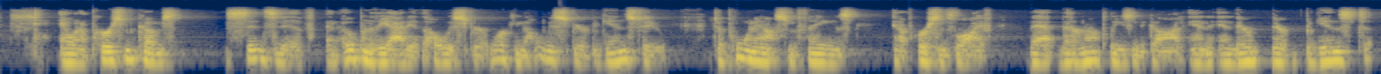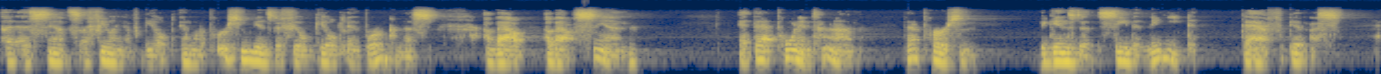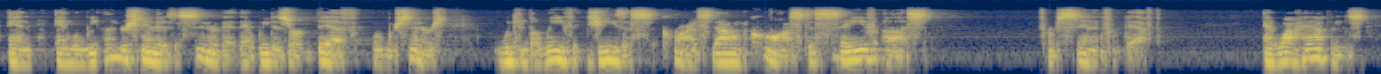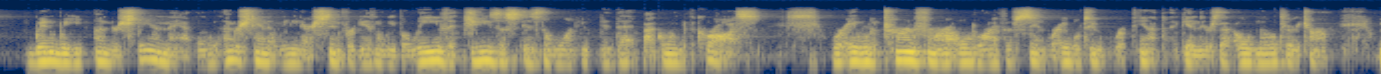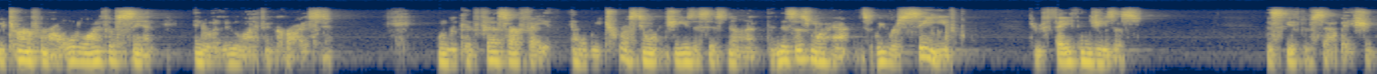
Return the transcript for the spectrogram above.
And when a person becomes sensitive and open to the idea of the Holy Spirit working, the Holy Spirit begins to, to point out some things in a person's life that, that are not pleasing to God. And, and there, there begins to, a, a sense, a feeling of guilt. And when a person begins to feel guilt and brokenness about, about sin, at that point in time, that person begins to see the need to have forgiveness. And, and when we understand that as a sinner that, that we deserve death when we're sinners, we can believe that Jesus Christ died on the cross to save us from sin and from death. And what happens when we understand that, when we understand that we need our sin forgiven, we believe that Jesus is the one who did that by going to the cross. We're able to turn from our old life of sin. We're able to repent. Again, there's that old military term. We turn from our old life of sin into a new life in Christ. When we confess our faith and when we trust in what Jesus has done, then this is what happens. We receive, through faith in Jesus, this gift of salvation.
